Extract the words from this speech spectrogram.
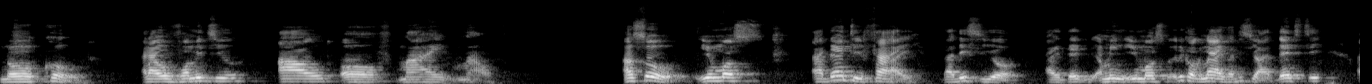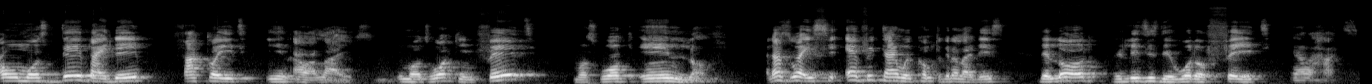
nor cold, and I will vomit you out of my mouth. And so you must identify that this is your identity. I mean, you must recognize that this is your identity, and we must day by day factor it in our lives. We must walk in faith, must walk in love. And that's why you see every time we come together like this, the Lord releases the word of faith in our hearts.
